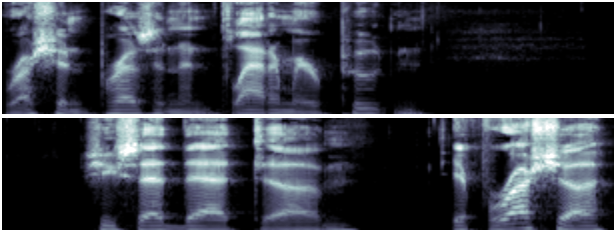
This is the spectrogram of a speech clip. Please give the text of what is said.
Russian President Vladimir Putin. She said that um, if Russia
